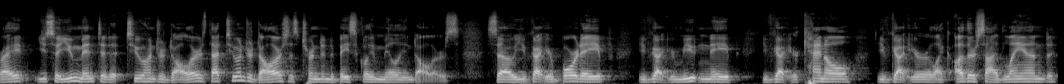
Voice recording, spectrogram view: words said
right? You so you minted at two hundred dollars. That two hundred dollars has turned into basically a million dollars. So you've got your Bored Ape, you've got your mutant ape, you've got your kennel, you've got your like Otherside land,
